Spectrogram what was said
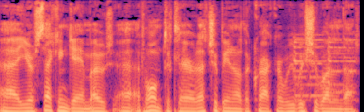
uh, your second game out uh, at home to Clare. That should be another cracker. We wish you well in that.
